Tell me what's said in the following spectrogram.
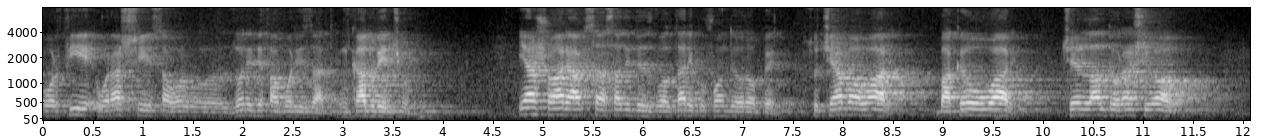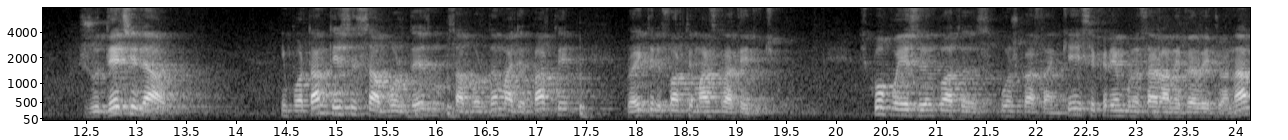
vor fi orașe sau zone defavorizate în cadrul regiunii. Iași are axa sa de dezvoltare cu fonduri europene. Suceava o are, Bacău o are, celelalte orașe o au, județele au. Important este să, abordez, să abordăm mai departe proiectele foarte mari strategice. Scopul este, încă o dată spun și cu asta închei, să creăm bunăstare la nivel regional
